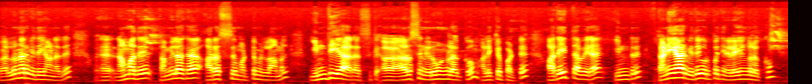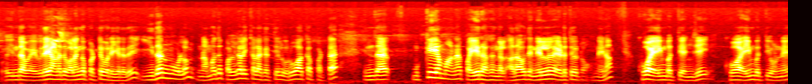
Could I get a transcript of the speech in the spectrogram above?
வல்லுநர் விதையானது நமது தமிழக அரசு மட்டுமில்லாமல் இந்திய அரசு அரசு நிறுவனங்களுக்கும் அளிக்கப்பட்டு அதை தவிர இன்று தனியார் விதை உற்பத்தி நிலையங்களுக்கும் இந்த விதையானது வழங்கப்பட்டு வருகிறது. இதன் மூலம் நமது பல்கலைக்கழகத்தில் உருவாக்கப்பட்ட இந்த முக்கியமான பயிரகங்கள் அதாவது நெல்லை எடுத்துக்கிட்டோம் அப்படின்னா கோ ஐம்பத்தி அஞ்சு கோ ஐம்பத்தி ஒன்று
